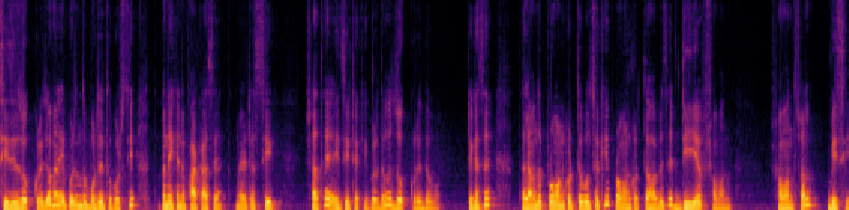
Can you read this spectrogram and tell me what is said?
সিজি যোগ করি। যখন এই পর্যন্ত বর্ধিত করছি, তখন এখানে ফাঁকা আছে। তখন এটা সি সাথে এই জিটা কি করে দেবো? যোগ করে দেবো। ঠিক আছে? তাহলে আমাদের প্রমাণ করতে বলছে কি? প্রমাণ করতে হবে যে ডিএফ সমান, সমান্তরাল বিসি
